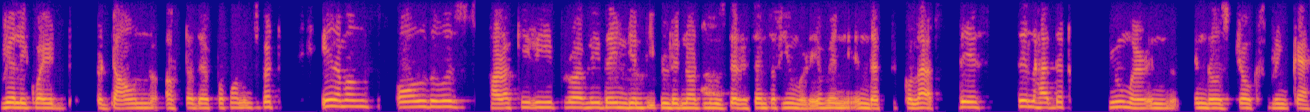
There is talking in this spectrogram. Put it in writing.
really quite down after their performance. But in amongst all those harakiri, probably the Indian people did not lose their sense of humor even in that collapse. They still had that humor in in those jokes bring cash.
